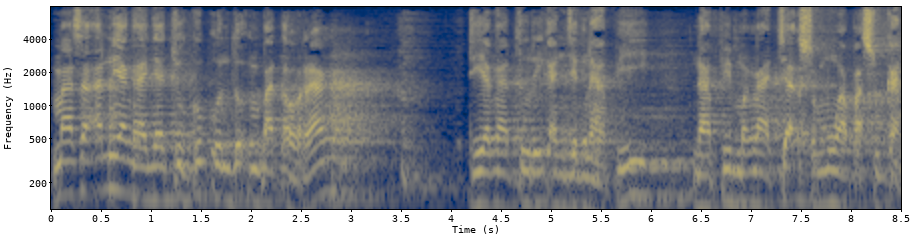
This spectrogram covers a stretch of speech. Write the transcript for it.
Masakan yang hanya cukup untuk empat orang Dia ngaturi kanjeng Nabi Nabi mengajak semua pasukan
